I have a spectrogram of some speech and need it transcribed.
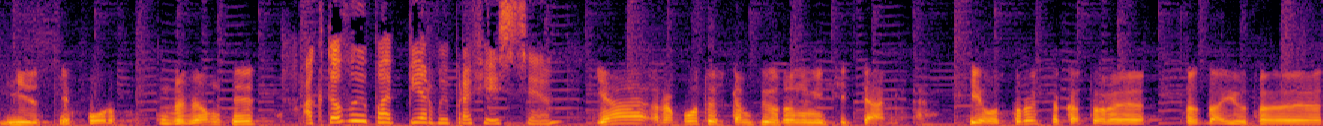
и с тех пор живем здесь. А кто вы по первой профессии? Я работаю с компьютерными сетями. Те устройства, которые создают э,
